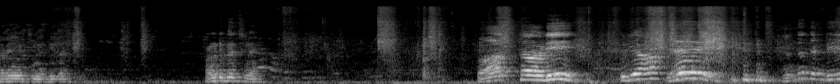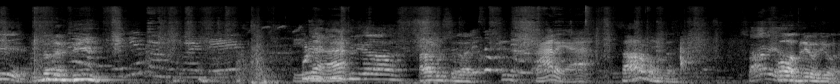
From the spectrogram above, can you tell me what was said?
இறங்கிடுச்சுங்க கீழே. அங்கிட்டு போயிருச்சுனே பாத்தாடி பிரியா? ஏய், எந்த தண்டி இந்த தண்டி. பிடி, பிடி, பிரியா. அதை பிடிச்சிட்டு வரேன். சாரை பாம்பு தான். சாரி ஓ, அப்படியே. இரு, இவ்வளவு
